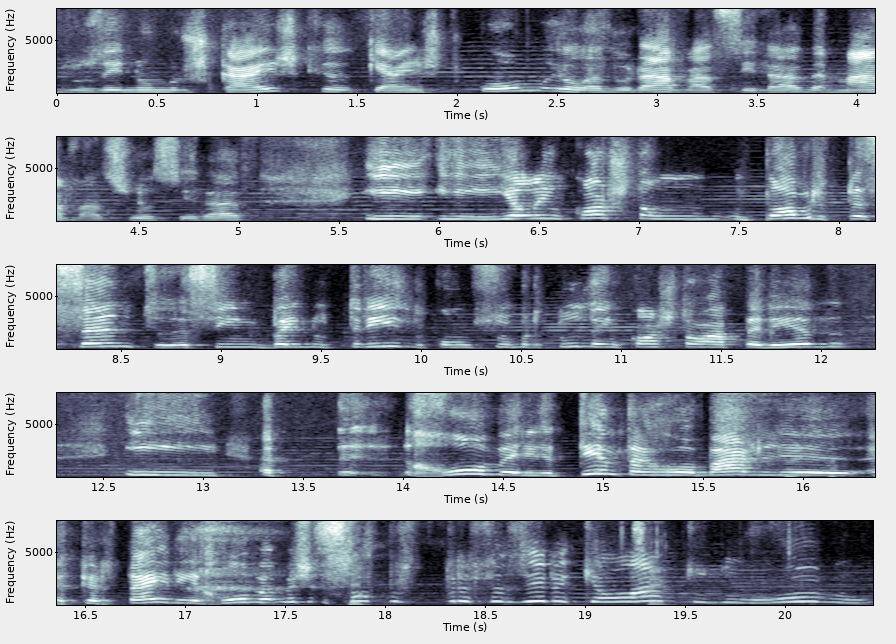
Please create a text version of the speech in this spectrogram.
dos inúmeros cais que, que há em Estocolmo. Ele adorava a cidade, amava a sua cidade, e, e ele encosta um, um, pobre passante, assim, bem nutrido, com sobretudo, encosta-o à parede e a, rouba-lhe, tenta roubar-lhe a carteira e rouba, mas Sim. só por, para fazer aquele ato do roubo.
